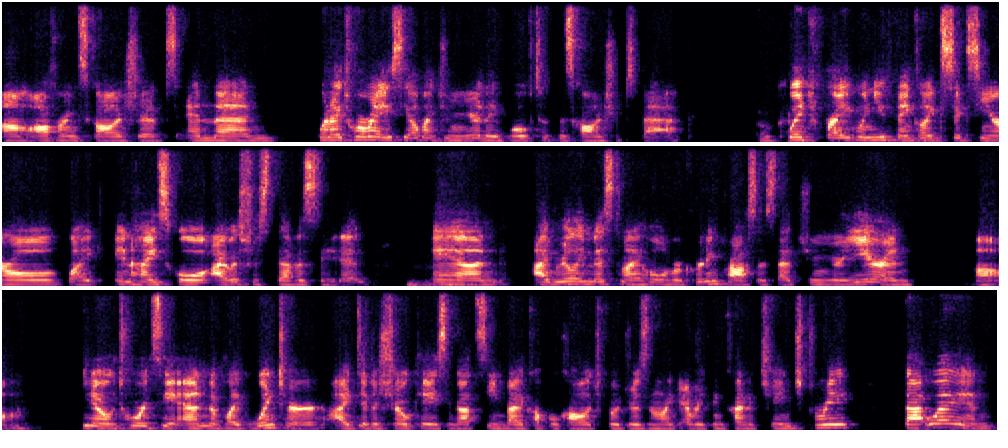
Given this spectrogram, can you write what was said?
um, offering scholarships, and then when I tore my ACL my junior year, they both took the scholarships back. Okay. Which, right, when you think like 16 year old, like in high school, I was just devastated. Mm-hmm. And I really missed my whole recruiting process that junior year. And, um, you know, towards the end of like winter, I did a showcase and got seen by a couple college coaches, and like everything kind of changed for me that way. And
